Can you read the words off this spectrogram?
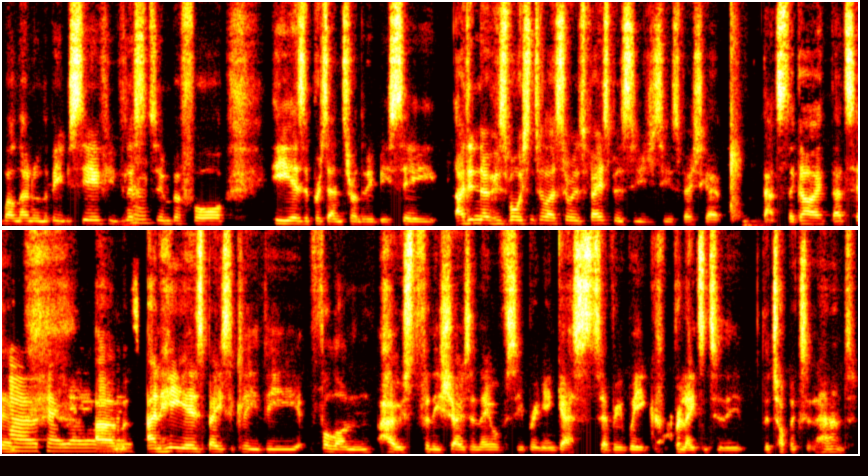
well known on the BBC. If you've listened mm. to him before, he is a presenter on the BBC. I didn't know his voice until I saw his face, but as soon as you see his face, you go, "That's the guy. That's him." Oh, okay, yeah, yeah. Um, and he is basically the full-on host for these shows, and they obviously bring in guests every week relating to the the topics at hand.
